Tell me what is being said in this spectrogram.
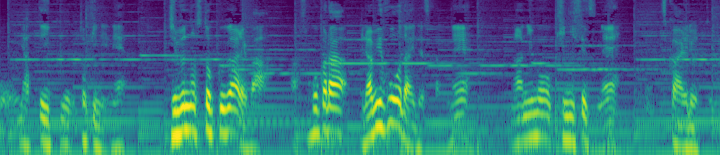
こうやっていく時にね自分のストックがあればそこから選び放題ですからね。何も気にせずね使えるっていう。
